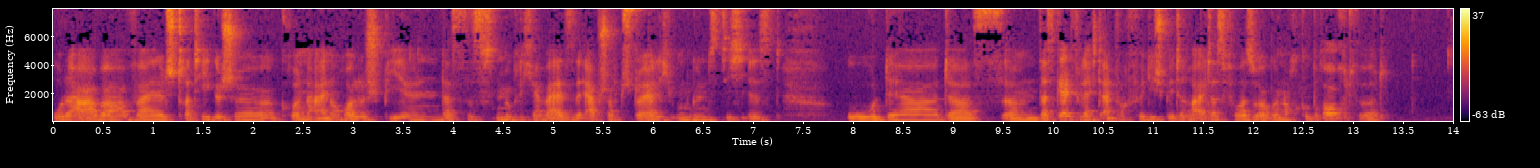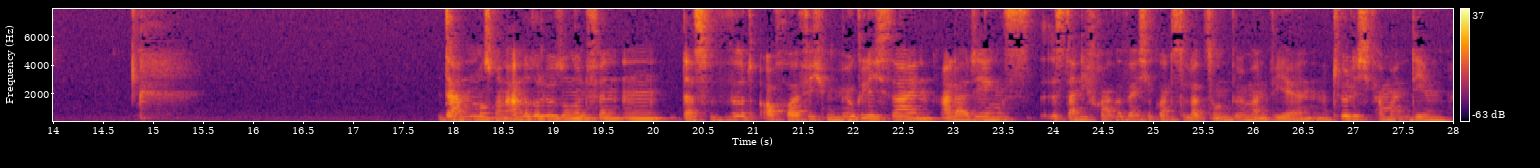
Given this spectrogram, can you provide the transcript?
oder aber weil strategische Gründe eine Rolle spielen, dass es möglicherweise erbschaftssteuerlich ungünstig ist oder dass ähm, das Geld vielleicht einfach für die spätere Altersvorsorge noch gebraucht wird. Dann muss man andere Lösungen finden. Das wird auch häufig möglich sein. Allerdings ist dann die Frage, welche Konstellation will man wählen. Natürlich kann man dem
